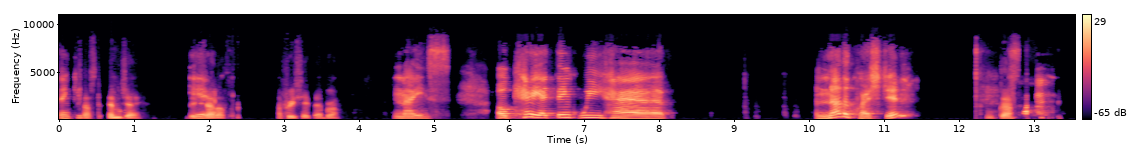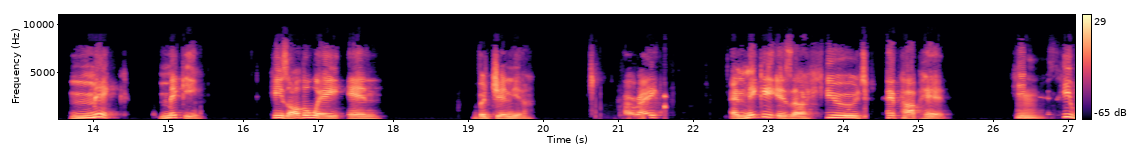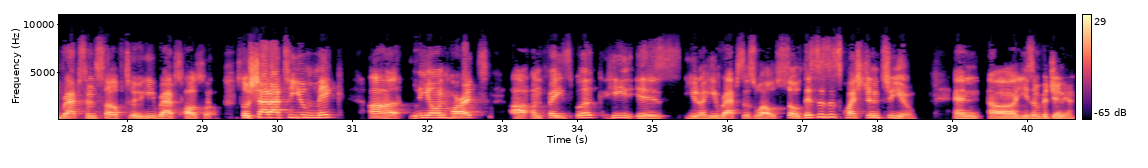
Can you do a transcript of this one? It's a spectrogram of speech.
Thank you. That's MJ. Big yeah. shout out. I appreciate that, bro. Nice. Okay, I think we have another question. Okay. Mick, Mickey. He's all the way in Virginia. All right. And Mickey is a huge hip hop head. He mm. he raps himself too. He raps also. So shout out to you, Mick, uh, Leon Hart uh, on Facebook. He is, you know, he raps as well. So this is his question to you, and uh, he's in Virginia.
